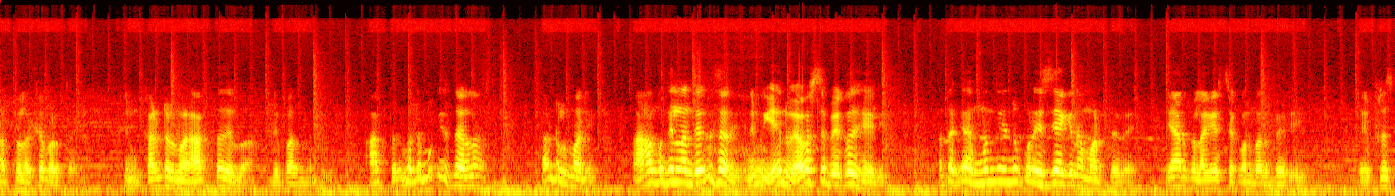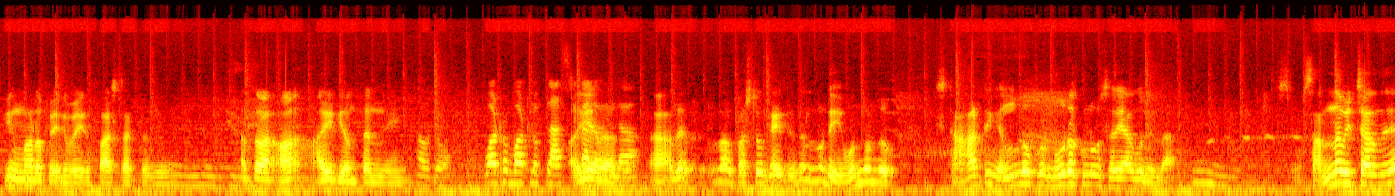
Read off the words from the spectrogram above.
ಹತ್ತು ಲಕ್ಷ ಬರ್ತಾರೆ ನಿಮ್ಗೆ ಕಂಟ್ರೋಲ್ ಮಾಡಿ ಆಗ್ತದಿಲ್ವಾ ಡಿಪಾರ್ಟ್ಮೆಂಟಿಗೆ ಆಗ್ತದೆ ಮತ್ತೆ ಮುಗಿಸ್ತಲ್ಲ ಕಂಟ್ರೋಲ್ ಮಾಡಿ. ಆಗೋದಿಲ್ಲ ಅಂತ ಹೇಳಿ ಸರಿ ನಿಮ್ಗೆ ಏನು ವ್ಯವಸ್ಥೆ ಬೇಕೋ ಹೇಳಿ. ಅದಕ್ಕೆ ಮುಂದೆ ಇನ್ನೂ ಕೂಡ ಈಸಿಯಾಗಿ ನಾವು ಮಾಡ್ತೇವೆ. ಯಾರಿಗೂ ಲಗೇಜ್ ತಗೊಂಡು ಬರಬೇಡಿ. ಈ ಫ್ರಿಸ್ಕಿಂಗ್ ಮಾಡೋ ಬೇಗ ಬೇಗ ಫಾಸ್ಟ್ ಆಗ್ತದೆ. ಅಥವಾ ಐ ಡಿ ಒಂದು ತನ್ನಿ. ವಾಟರ್ ಬಾಟ್ಲು ಪ್ಲಾಸ್ಟಿಕ್ ಅದೇ. ನಾವು ಫಸ್ಟ್ ಕೈ ನೋಡಿ ಒಂದೊಂದು ಸ್ಟಾರ್ಟಿಂಗ್ ಎಲ್ಲಕ್ಕೂ ನೂರಕ್ಕೂ ಸರಿಯಾಗೋದಿಲ್ಲ ಸರಿ ಆಗೋದಿಲ್ಲ. ಸಣ್ಣ ವಿಚಾರನೇ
